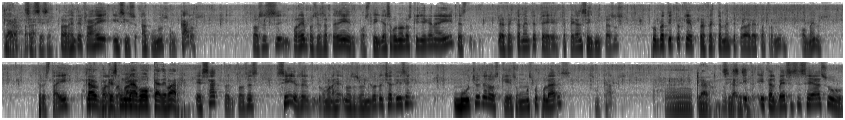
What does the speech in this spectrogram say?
Claro. Para, sí, sí, sí. para la gente que trabaja y si algunos son caros. Entonces, por ejemplo, si vas a pedir costillas a uno de los que llegan ahí, te- perfectamente te, te pegan 6 mil pesos por un platito que perfectamente puede valer 4 mil o menos. Pero está ahí. Claro, porque es como una boca de bar. Exacto. Entonces, sí, o sea, como la nuestros amigos del chat dicen, muchos de los que son más populares son caros. Mm, claro, Son sí, caros. sí, sí. Y, y tal vez ese sea su,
